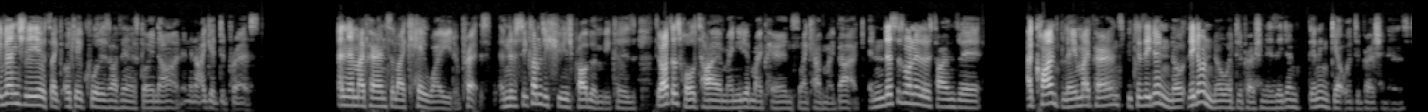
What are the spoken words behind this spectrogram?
eventually it's like okay cool there's nothing that's going on and then i get depressed and then my parents are like, "Hey, why are you depressed?" And this becomes a huge problem because throughout this whole time, I needed my parents to like have my back. And this is one of those times where I can't blame my parents because they didn't know they don't know what depression is. They didn't they didn't get what depression is.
